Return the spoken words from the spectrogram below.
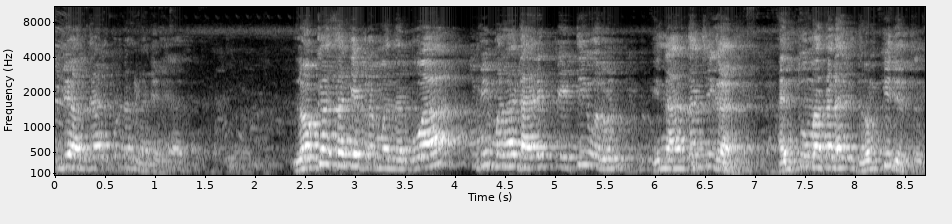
तुम्ही अर्ध्याळ कुंडन झालेले आहात सांगे प्रमाण बुवा तुम्ही मला डायरेक्ट पेटीवरून ही नारदाची घाल आणि तू मला डायरेक्ट धमकी देतोस.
